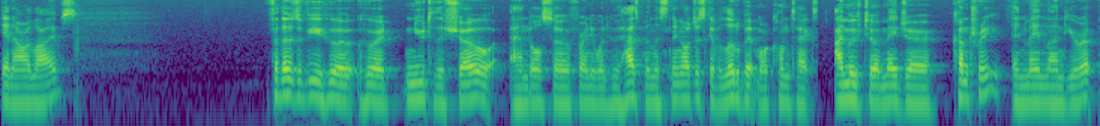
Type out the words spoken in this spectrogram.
in our lives. For those of you who are, who are new to the show, and also for anyone who has been listening, I'll just give a little bit more context. I moved to a major country in mainland Europe,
